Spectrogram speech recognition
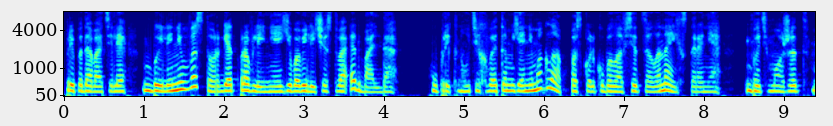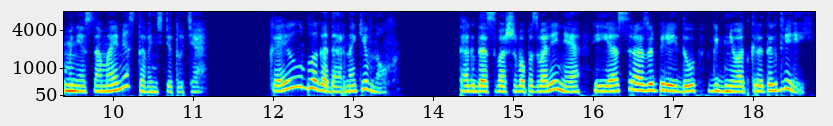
преподаватели, были не в восторге от правления Его Величества Эдбальда. Упрекнуть их в этом я не могла, поскольку была всецело на их стороне. Быть может, мне самое место в институте. Кейл благодарно кивнул. «Тогда, с вашего позволения, я сразу перейду к Дню открытых дверей.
